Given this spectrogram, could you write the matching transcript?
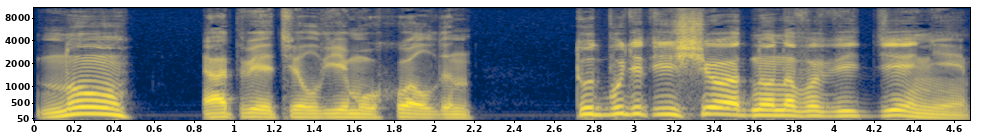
«Ну, — ответил ему Холден. «Тут будет еще одно нововведение.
